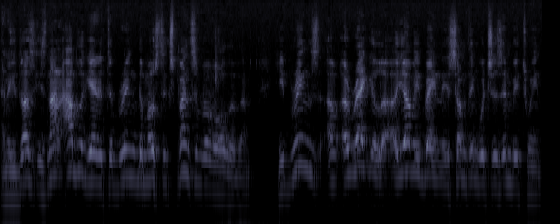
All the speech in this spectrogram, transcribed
and he does. He's not obligated to bring the most expensive of all of them. He brings a, a regular, a yavi bein, something which is in between.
